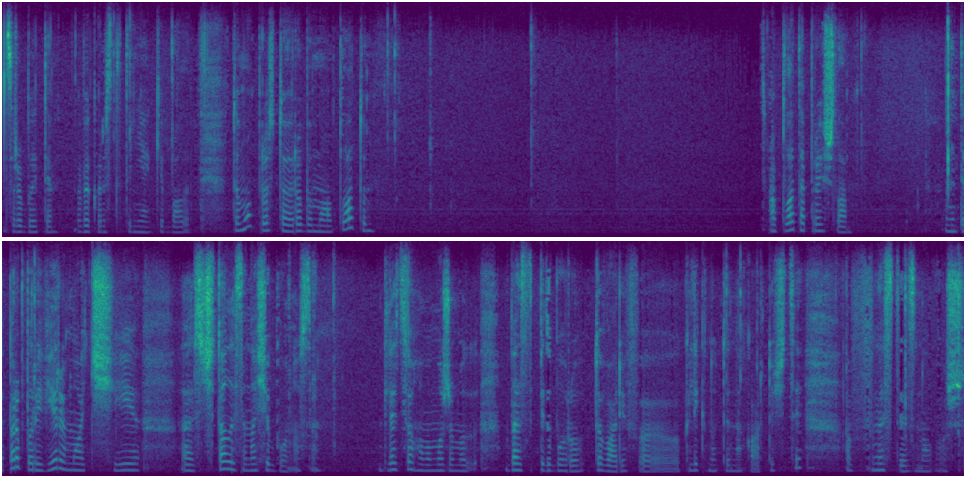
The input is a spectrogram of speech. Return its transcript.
зробити, використати ніякі бали. Тому просто робимо оплату. Оплата прийшла. Тепер перевіримо, чи е, считалися наші бонуси. Для цього ми можемо без підбору товарів е, клікнути на карточці, внести знову ж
